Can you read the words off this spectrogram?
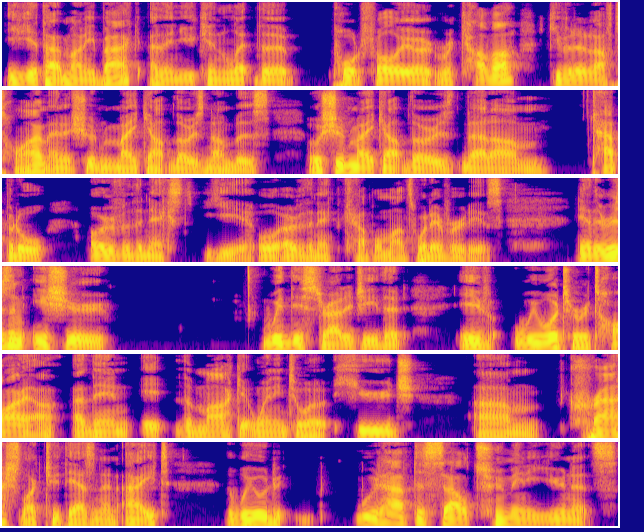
you get that money back, and then you can let the portfolio recover, give it enough time, and it should make up those numbers or should make up those that um capital over the next year or over the next couple months, whatever it is. Now there is an issue with this strategy that if we were to retire and then it, the market went into a huge um, crash like 2008, we would we would have to sell too many units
